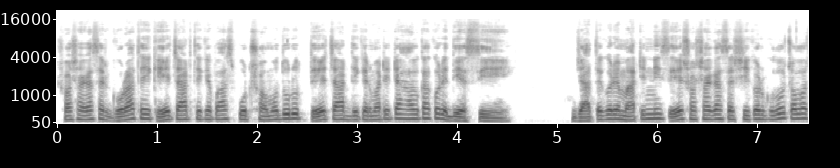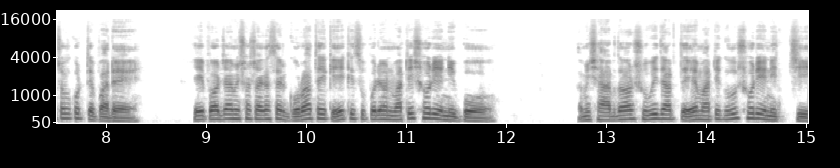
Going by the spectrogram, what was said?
শশা গাছের গোড়া থেকে চার থেকে পাঁচ ফুট সমদূরত্বে চারদিকের মাটিটা হালকা করে দিয়েছি, যাতে করে মাটির নিচে শশা গাছের শিকড়গুলো চলাচল করতে পারে। এই পর্যায়ে আমি শশা গাছের গোড়া থেকে কিছু পরিমাণ মাটি সরিয়ে নিব। আমি সার দেওয়ার সুবিধার্থে মাটিগুলো সরিয়ে নিচ্ছি।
